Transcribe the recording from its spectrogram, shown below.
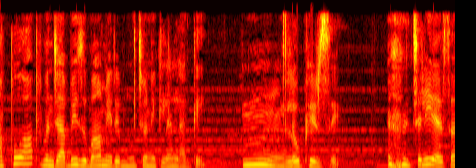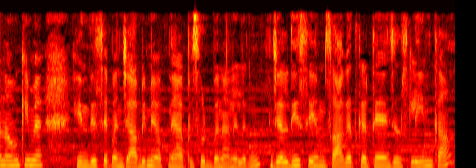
आपो आप पंजाबी ज़ुबान मेरे मुँह चो निकलन लग गई। हम्म लो फिर से। चलिए, ऐसा ना हो कि मैं हिंदी से पंजाबी में अपने एपिसोड बनाने लगूं। जल्दी से हम स्वागत करते हैं जसलीन का।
